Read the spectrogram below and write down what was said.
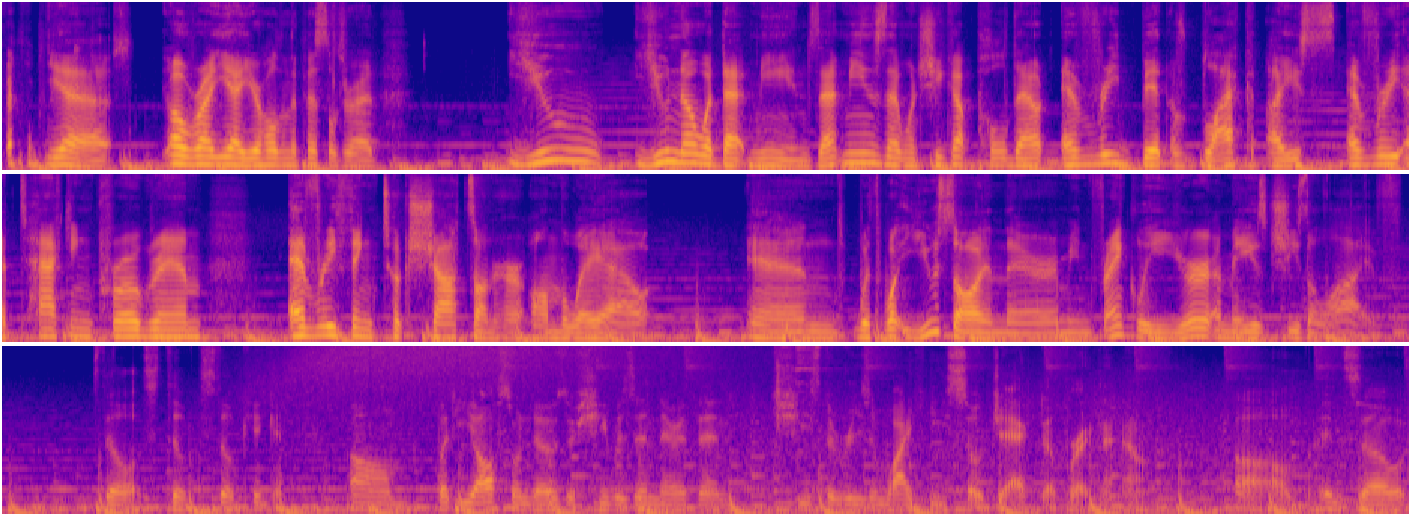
Yeah. Oh right. Yeah, you're holding the pistol to her head. You you know what that means. That means that when she got pulled out, every bit of black ice, every attacking program, everything took shots on her on the way out. And with what you saw in there, I mean, frankly, you're amazed she's alive. still still still kicking um but he also knows if she was in there then she's the reason why he's so jacked up right now um and so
